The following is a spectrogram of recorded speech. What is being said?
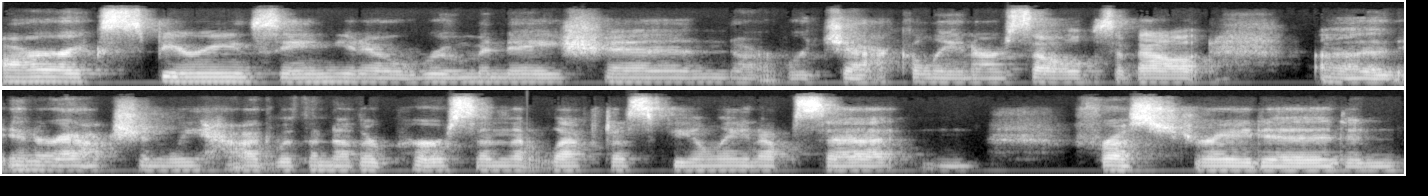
are experiencing, you know, rumination or we're jackling ourselves about an interaction we had with another person that left us feeling upset and frustrated and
